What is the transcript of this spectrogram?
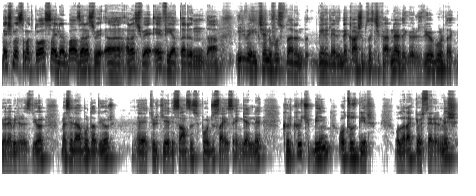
5 basamak doğal sayılar bazı araç ve e, araç ve ev fiyatlarında il ve ilçe nüfusların verilerinde karşımıza çıkar. Nerede görürüz diyor. Burada görebiliriz diyor. Mesela burada diyor e, Türkiye lisanslı sporcu sayısı engelli 43.031 olarak gösterilmiş.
